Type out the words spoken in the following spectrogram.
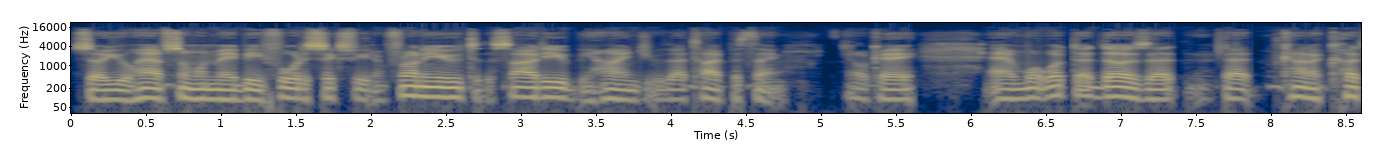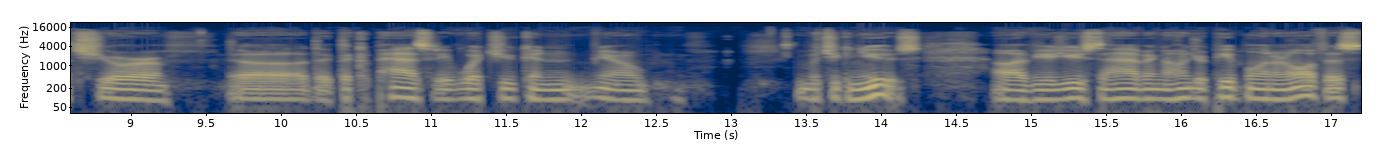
So you'll have someone maybe four to six feet in front of you, to the side of you, behind you, that type of thing. Okay. And what, what that does, that, that kind of cuts your, the, the, the capacity of what you can, you know, what you can use. Uh, if you're used to having 100 people in an office,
